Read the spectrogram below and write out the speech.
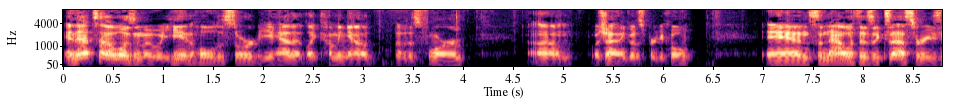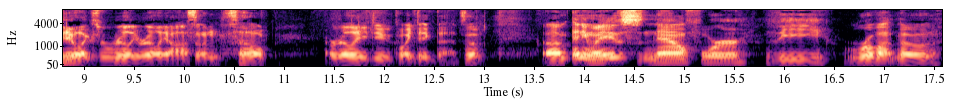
And that's how it was in the movie. He didn't hold his sword, he had it like coming out of his forearm, um, which I think was pretty cool. And so now with his accessories, he looks really, really awesome. So I really do quite dig that. So um, anyways, now for the robot mode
